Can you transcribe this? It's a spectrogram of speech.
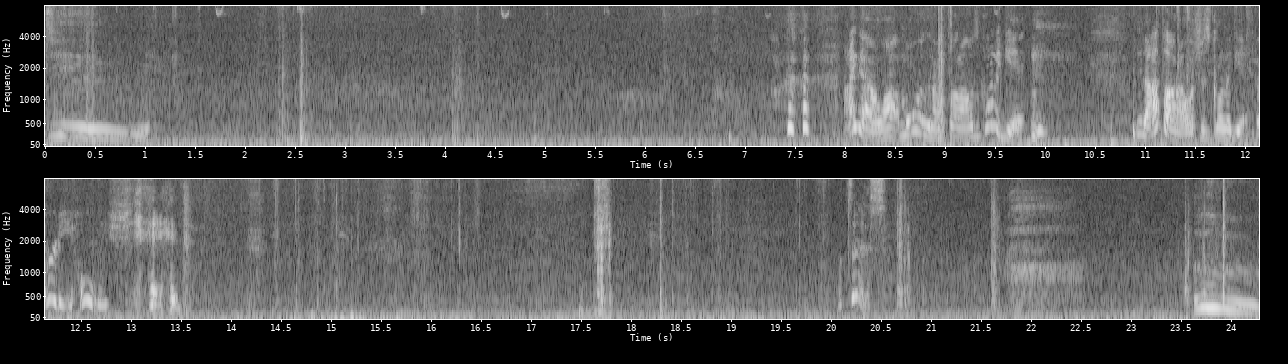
Dude. I got a lot more than I thought I was going to get. Dude, I thought I was just going to get 30. Holy shit. What's this? Ooh.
